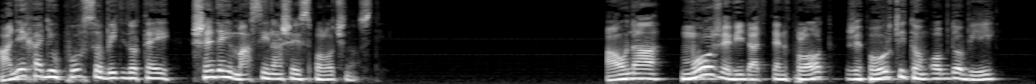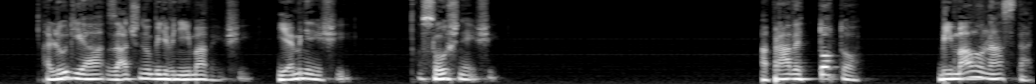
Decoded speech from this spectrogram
a nechať ju pôsobiť do tej šedej masy našej spoločnosti. A ona môže vydať ten plod, že po určitom období ľudia začnú byť vnímavejší, jemnejší, slušnejší. A práve toto by malo nastať.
